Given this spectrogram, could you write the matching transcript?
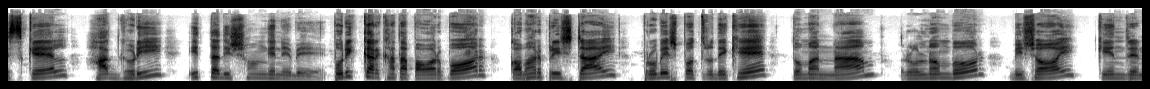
স্কেল, হাতঘড়ি ইত্যাদি সঙ্গে নেবে। পরীক্ষার খাতা পাওয়ার পর কভার পৃষ্ঠায় প্রবেশপত্র দেখে তোমার নাম, রোল নম্বর, বিষয়, কেন্দ্রের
